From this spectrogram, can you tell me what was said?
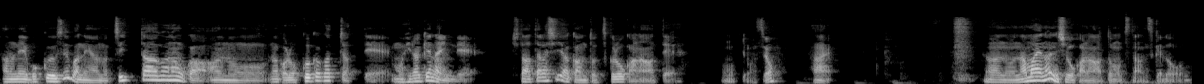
あのね、僕、そういえばね、あの、ツイッターがなんか、あの、なんかロックかかっちゃって、もう開けないんで、ちょっと新しいアカウント作ろうかなって思ってますよ。はい。あの、名前何しようかなと思ってたんですけど、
